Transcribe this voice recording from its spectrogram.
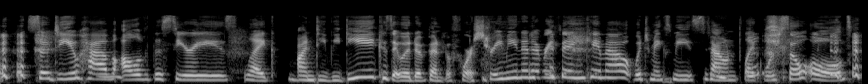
so do you have all of the series like on DVD? Because it would have been before streaming and everything came out, which makes me sound like we're so old.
